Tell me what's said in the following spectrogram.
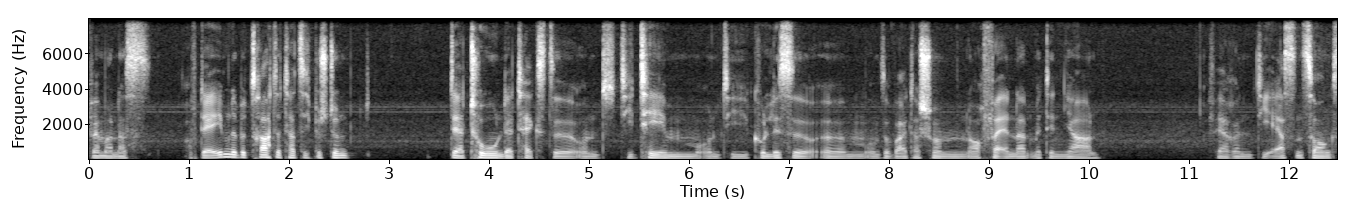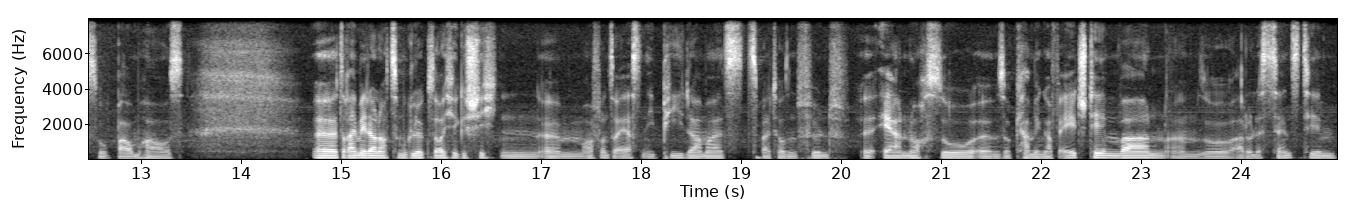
wenn man das auf der Ebene betrachtet, hat sich bestimmt der Ton der Texte und die Themen und die Kulisse ähm, und so weiter schon auch verändert mit den Jahren. Während die ersten Songs, so Baumhaus, äh, drei Meter noch zum Glück, solche Geschichten ähm, auf unserer ersten EP damals, 2005, äh, eher noch so, äh, so Coming-of-Age-Themen waren, ähm, so Adoleszenz-Themen.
